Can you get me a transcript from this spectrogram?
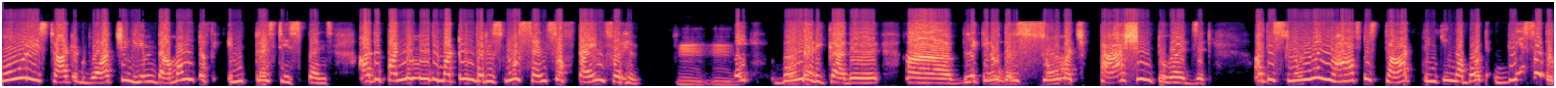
more I started வாட்சிங் him the amount of interest he spends அது பண்ணும்போது மட்டும் there is no sense of time for him bore அடிக்காது. Like you know there is so much passion towards it அது ஸ்லோவா you have to start thinking about these are the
